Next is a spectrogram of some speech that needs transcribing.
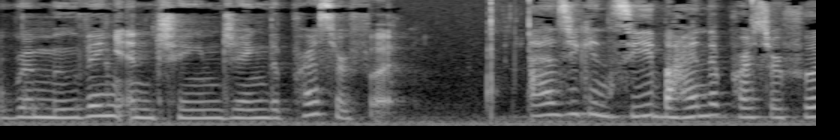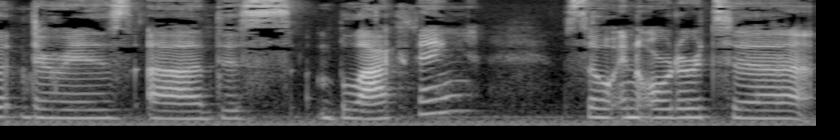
removing and changing the presser foot. As you can see, behind the presser foot, there is uh, this black thing. So in order to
